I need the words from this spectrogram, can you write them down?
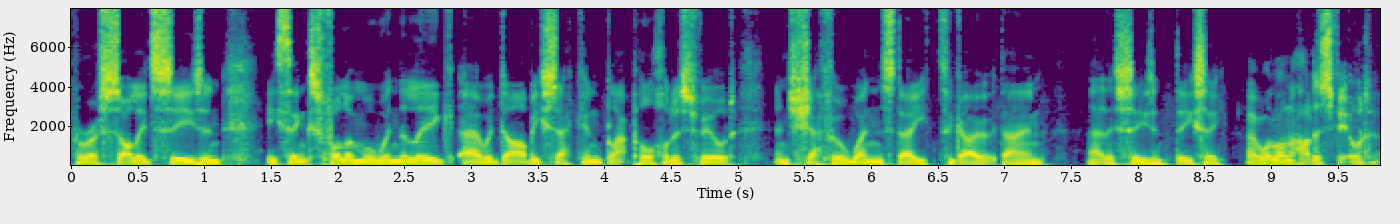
for a solid season. He thinks Fulham will win the league uh, with Derby second, Blackpool, Huddersfield, and Sheffield Wednesday to go down uh, this season. DC. Oh, well, on Huddersfield,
